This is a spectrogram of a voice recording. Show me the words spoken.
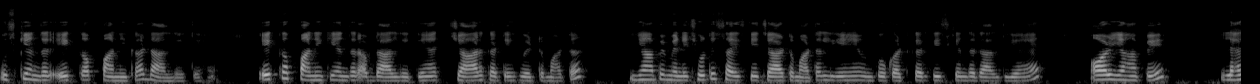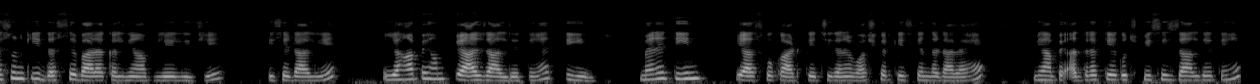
उसके अंदर एक कप पानी का डाल देते हैं। एक कप पानी के अंदर आप डाल देते हैं चार कटे हुए टमाटर। यहाँ पे मैंने छोटे साइज़ के चार टमाटर लिए हैं, उनको कट करके इसके अंदर डाल दिया है। और यहाँ पे लहसुन की 10 से 12 कलियाँ आप ले लीजिए, इसे डालिए। यहाँ पे हम प्याज डाल देते हैं तीन। मैंने तीन प्याज को काट के अच्छी तरह वॉश करके इसके अंदर डाला है। यहाँ पे अदरक के कुछ पीसेस डाल देते हैं।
